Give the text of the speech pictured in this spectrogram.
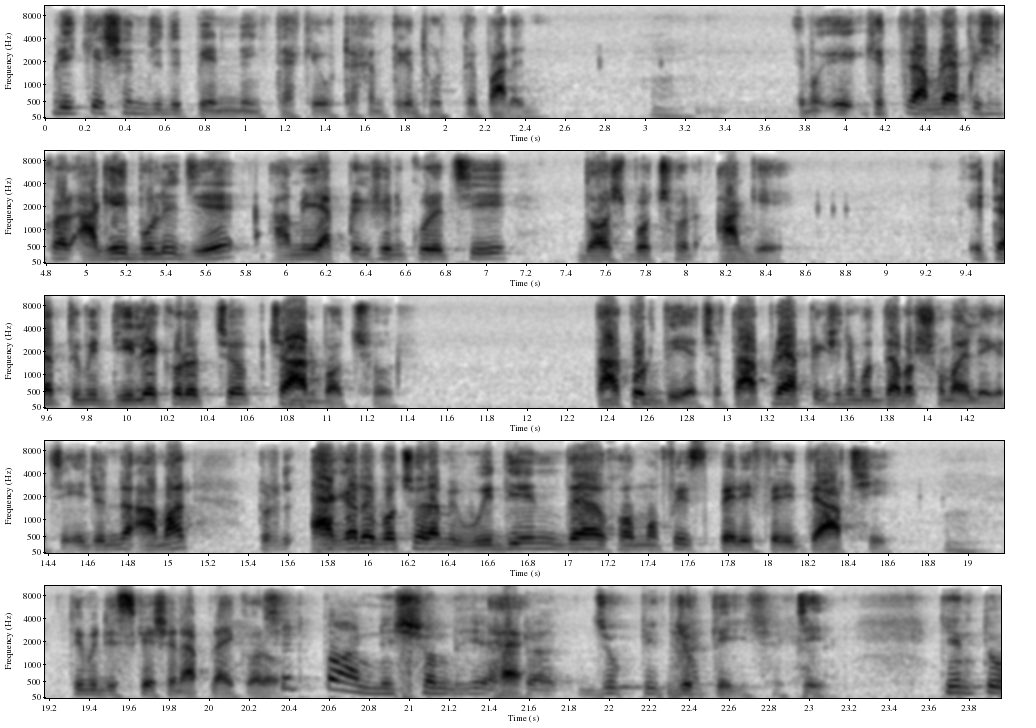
অ্যাপ্লিকেশন যদি পেন্ডিং থাকে, ওটা এখান থেকে ধরতে পারেন। এবং এক্ষেত্রে আমরা অ্যাপ্লিকেশন করার আগেই বলি যে, আমি অ্যাপ্লিকেশন করেছি দশ বছর আগে। এটা তুমি ডিলে করেছ চার বছর। তারপর দিয়েছ, তারপরে অ্যাপ্লিকেশনের মধ্যে আবার সময় লেগেছে। এই জন্য আমার টোটাল এগারো বছর আমি উইদিন দ্য হোম অফিস পেরিফেরিতে আছি। তুমি ডিসক্রিপশন অ্যাপ্লাই করো। সেটা তো আর নিঃসন্দেহে হ্যাঁ, একটা যুক্তি যুক্তি, জি। কিন্তু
